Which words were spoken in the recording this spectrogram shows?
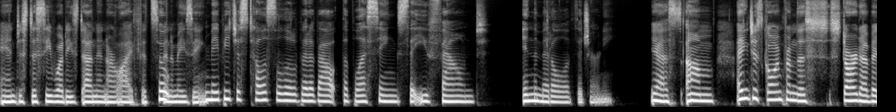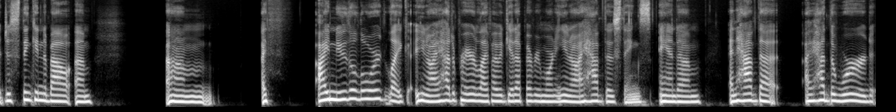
And just to see what he's done in our life, it's So, been amazing. maybe just tell us a little bit about the blessings that you found in the middle of the journey. Yes. Um, I think just going from the start of it, just thinking about um um I th- I knew the Lord, like, you know, I had a prayer life. I would get up every morning, you know, I have those things and um and have that I had the word,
